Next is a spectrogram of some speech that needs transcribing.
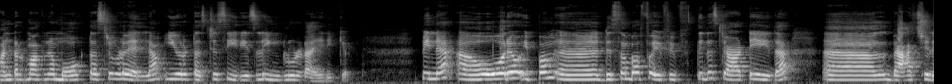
ഹൺഡ്രഡ് മാർക്കിന്റെ മോക്ക് ടെസ്റ്റുകളും എല്ലാം ഈ ഒരു ടെസ്റ്റ് സീരീസിൽ ഇൻക്ലൂഡഡ് ആയിരിക്കും. പിന്നെ ഓരോ ഇപ്പം ഡിസംബർ ഡിസംബർ ഫിഫ്ത്തിന് സ്റ്റാർട്ട് ചെയ്ത ബാച്ചിൽ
